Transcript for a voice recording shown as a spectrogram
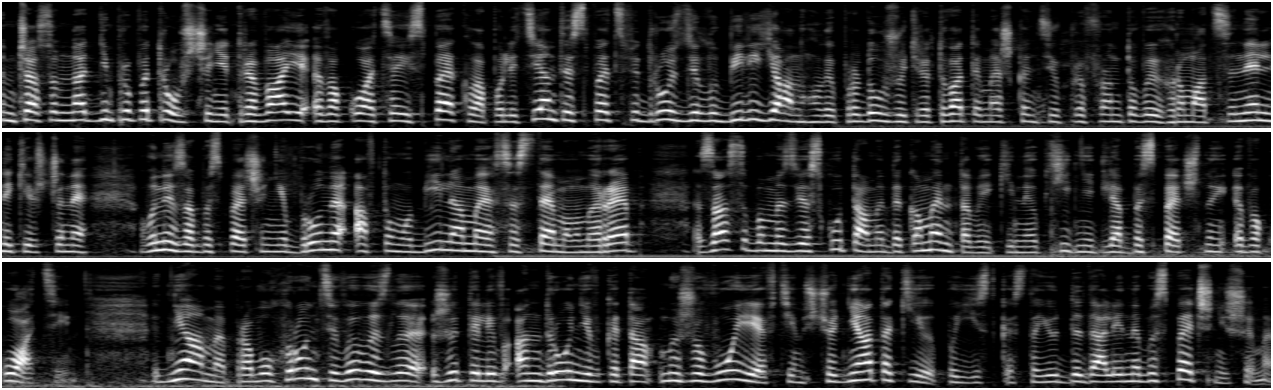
Тим часом на Дніпропетровщині триває евакуація із пекла. Поліціянти спецпідрозділу Білі Янголи продовжують рятувати мешканців прифронтових громад Синельниківщини. Вони забезпечені бронеавтомобілями, системами РЕБ, засобами зв'язку та медикаментами, які необхідні для безпечної евакуації. Днями правоохоронці вивезли жителів Андронівки та Межової. Втім, щодня такі поїздки стають дедалі небезпечнішими.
